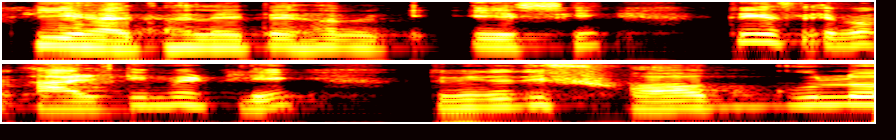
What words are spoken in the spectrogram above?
সি হয়, তাহলে এটা হবে কি? এ সি ঠিক আছে? এবং আলটিমেটলি তুমি যদি সবগুলো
